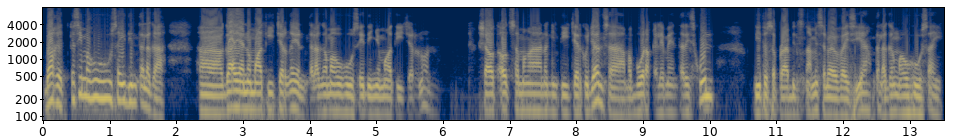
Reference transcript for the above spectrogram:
Bakit? Kasi mahuhusay din talaga, ah, gaya ng mga teacher ngayon, talaga mahuhusay din yung mga teacher nun. Shout out sa mga naging teacher ko dyan sa Maburak Elementary School, dito sa province namin sa Nueva Ecija, talagang mahuhusay.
